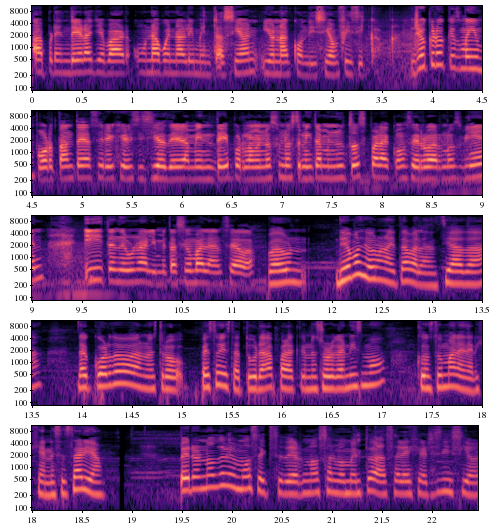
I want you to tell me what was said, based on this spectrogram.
aprender a llevar una buena alimentación y una condición física. Yo creo que es muy importante hacer ejercicio diariamente, por lo menos unos 30 minutos para conservarnos bien y tener una alimentación balanceada. Debemos llevar una dieta balanceada de acuerdo a nuestro peso y estatura para que nuestro organismo consuma la energía necesaria. Pero no debemos excedernos al momento de hacer ejercicio,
